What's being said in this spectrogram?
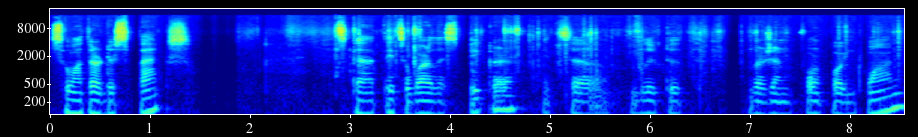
So what are the specs? It's got it's a wireless speaker. It's a Bluetooth version 4.1.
